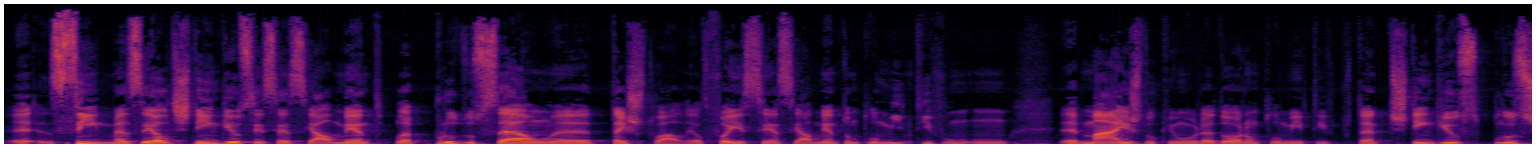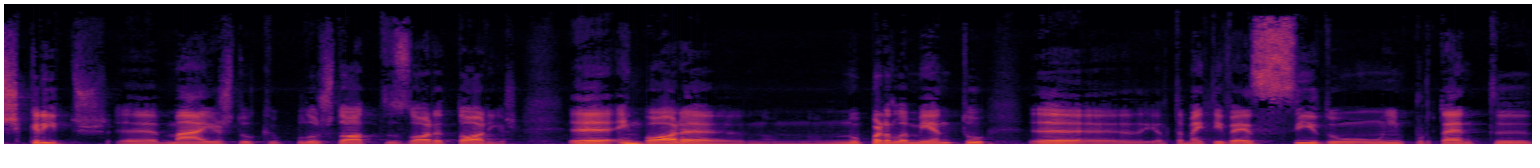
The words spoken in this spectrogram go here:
Uh, sim, mas ele distinguiu-se essencialmente pela produção uh, textual. Ele foi essencialmente um plumitivo, um, um mais do que um orador, um plumitivo. Portanto, distinguiu-se pelos escritos, mais do que pelos dotes oratórios. Uh, embora no, no Parlamento uh, ele também tivesse sido um importante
